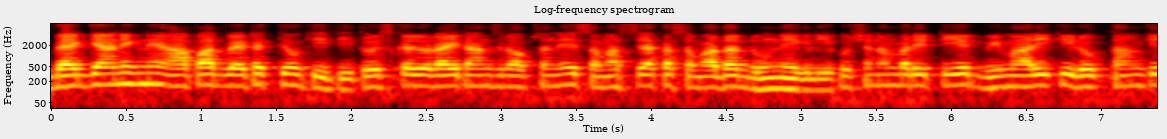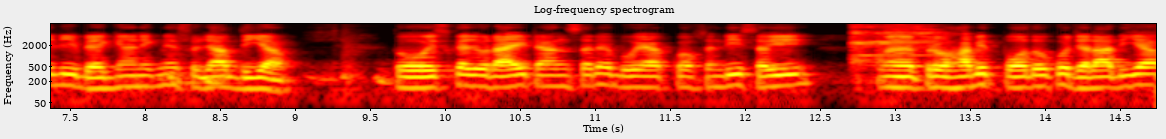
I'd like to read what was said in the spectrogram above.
वैज्ञानिक ने आपात बैठक क्यों की थी? तो इसका जो राइट आंसर ऑप्शन है, समस्या का समाधान ढूँढने के लिए। क्वेश्चन नंबर एट्टी एट बीमारी की रोकथाम के लिए वैज्ञानिक ने सुझाव दिया। तो इसका जो राइट आंसर है, वो है आपका ऑप्शन डी सभी प्रभावित पौधों को जला दिया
